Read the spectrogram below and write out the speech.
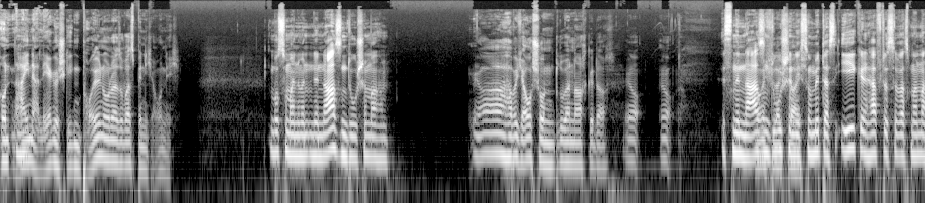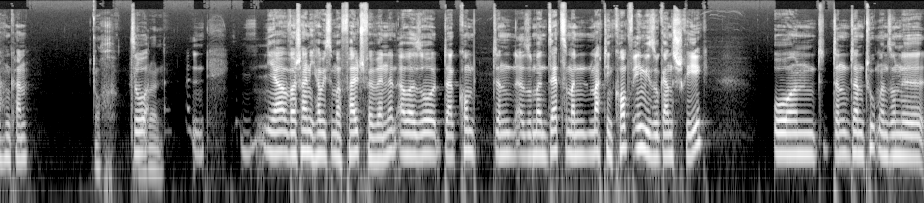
Und nein, allergisch gegen Pollen oder sowas bin ich auch nicht. Musst du mal eine, eine Nasendusche machen. Ja, habe ich auch schon drüber nachgedacht. Ja, ja. Ist eine Nasendusche nicht so mit das ekelhafteste, was man machen kann? Och, So, ja, wahrscheinlich habe ich es immer falsch verwendet, aber so, da kommt dann, also man setzt, man macht den Kopf irgendwie so ganz schräg und dann, dann tut man so eine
